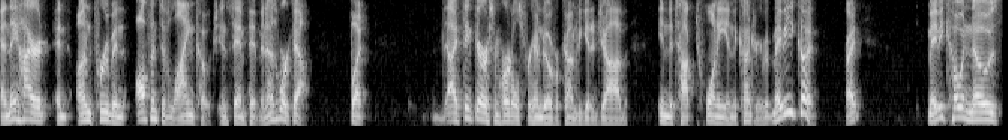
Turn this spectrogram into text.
And they hired an unproven offensive line coach in Sam Pittman. That's worked out. But I think there are some hurdles for him to overcome to get a job in the top 20 in the country. But maybe he could, right? Maybe Cohen knows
